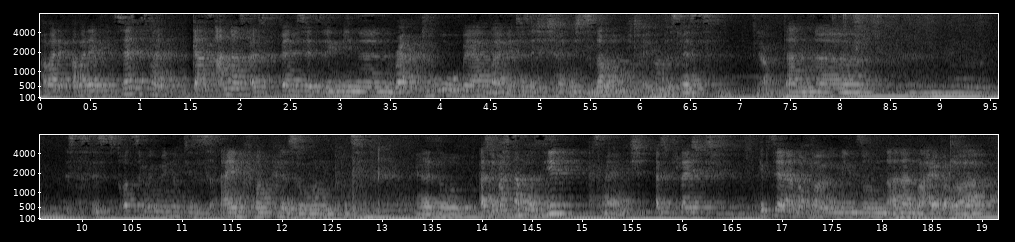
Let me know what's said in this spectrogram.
aber, aber der Prozess ist halt ganz anders, als wenn es jetzt irgendwie ein Rap-Duo wäre, weil wir tatsächlich halt nicht zusammen auftreten. Das heißt, Ja. dann äh, ist, es, ist es trotzdem irgendwie noch dieses Ein-Front-Personen-Prinzip. Also, Also was dann passiert, weiß man ja nicht. Also vielleicht gibt es ja dann nochmal irgendwie so einen anderen Vibe, aber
